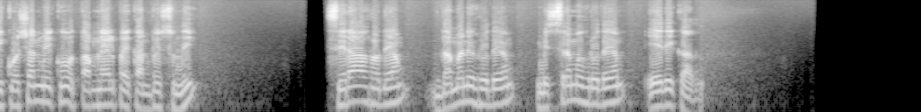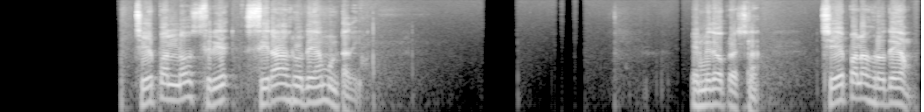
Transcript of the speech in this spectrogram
ఈ క్వశ్చన్ మీకు తమ్నేల్పై కనిపిస్తుంది. శిరా హృదయం దమని హృదయం మిశ్రమ హృదయం ఏది కాదు. చేపల్లో శిరి శిరా హృదయం ఉంటుంది. ఎనిమిదవ ప్రశ్న. చేపల హృదయం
